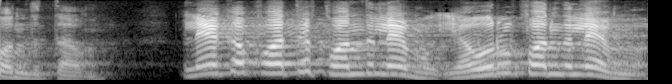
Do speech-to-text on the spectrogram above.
పొందుతాము. లేకపోతే పొందలేము. ఎవరు పొందలేము.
